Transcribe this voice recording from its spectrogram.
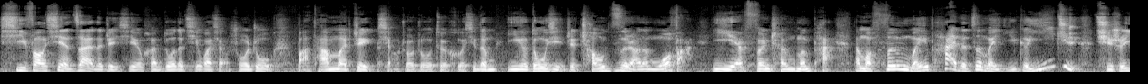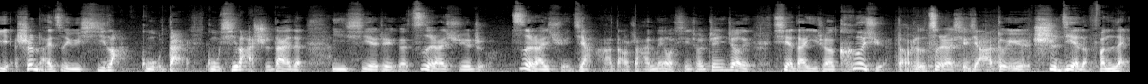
西方现在的这些很多的奇幻小说中，把他们这个小说中最核心的一个东西，这超自然的魔法也分成门派。那么分门派的这么一个依据，其实也是来自于希腊古代古希腊时代的一些这个自然学者。自然学家啊，当时还没有形成真正现代意义上的科学。当时的自然学家对于世界的分类，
